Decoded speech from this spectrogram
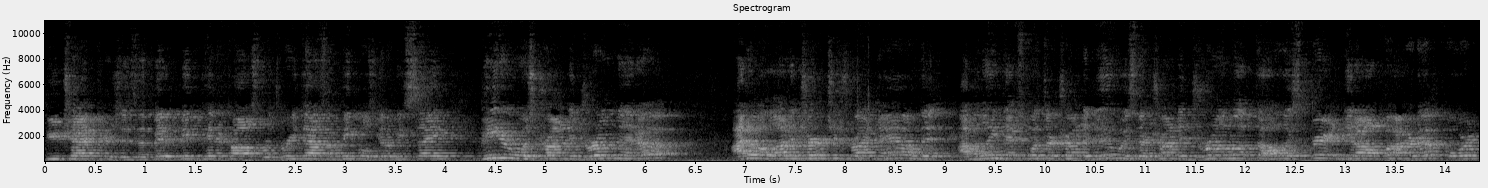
few chapters is the big, big Pentecost where 3,000 people is going to be saved. Peter was trying to drum that up. I know a lot of churches right now that I believe that's what they're trying to do is they're trying to drum up the Holy Spirit and get all fired up for it.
